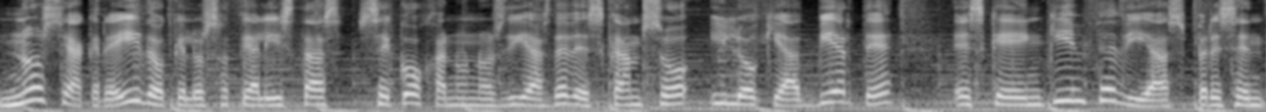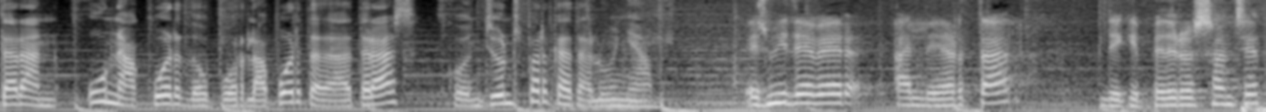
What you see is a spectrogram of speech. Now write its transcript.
No se ha creído que los socialistas se cojan unos días de descanso y lo que advierte es que en 15 días presentarán un acuerdo por la puerta de atrás con Junts per Catalunya. Es mi deber alertar de que Pedro Sánchez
